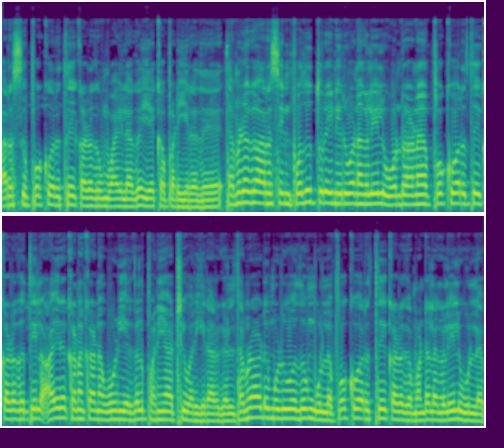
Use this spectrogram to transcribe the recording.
அரசு போக்குவரத்து கழகம் வாயிலாக இயக்கப்படுகிறது. தமிழக அரசின் பொதுத்துறை நிறுவனங்களில் ஒன்றான போக்குவரத்து கழகத்தில் ஆயிரக்கணக்கான ஊழியர்கள் பணியாற்றி வருகிறார்கள். தமிழ்நாடு முழுவதும் உள்ள போக்குவரத்து கழக மண்டலங்களில் உள்ள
